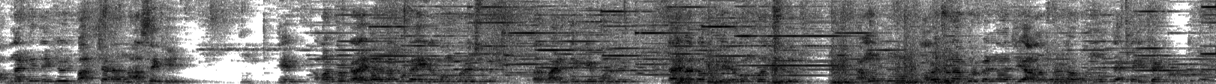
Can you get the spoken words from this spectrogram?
আপনাকে দেখে ওই বাচ্চাটা না শেখে। যে আমার তো ড্রাইভার কাকুটা এরকম করেছিল, তার বাড়িতে গিয়ে বলবে, ড্রাইভার কাকু এরকম বলছিল। এমন কোনো আলোচনা করবেন না, যে আলোচনাটা ওর মধ্যে একটা এফেক্ট করতে পারে।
